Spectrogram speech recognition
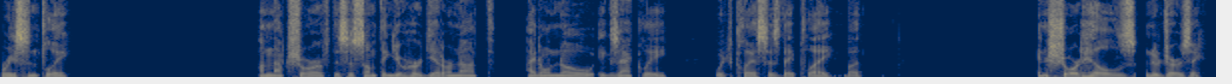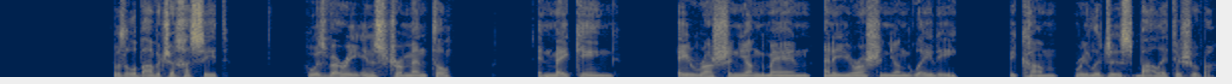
recently. I'm not sure if this is something you heard yet or not. I don't know exactly which classes they play, but in Short Hills, New Jersey, there was a Lubavitcher Hasid who was very instrumental in making a Russian young man and a Russian young lady become religious Baalei Teshuvah.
